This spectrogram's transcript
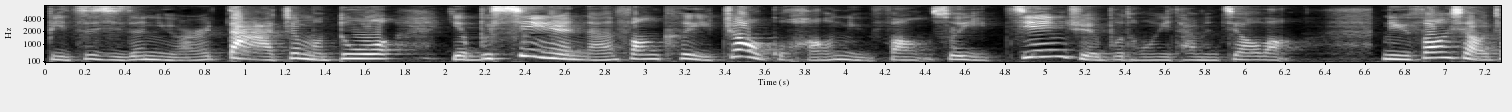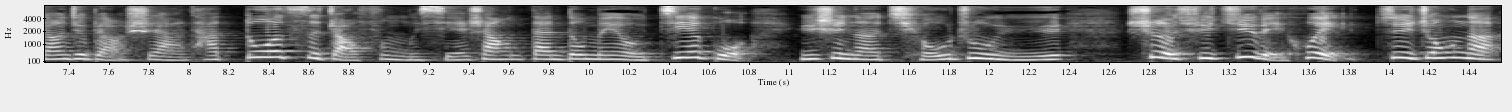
比自己的女儿大这么多，也不信任男方可以照顾好女方，所以坚决不同意他们交往。女方小张就表示啊，她多次找父母协商，但都没有结果，于是呢求助于社区居委会，最终呢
